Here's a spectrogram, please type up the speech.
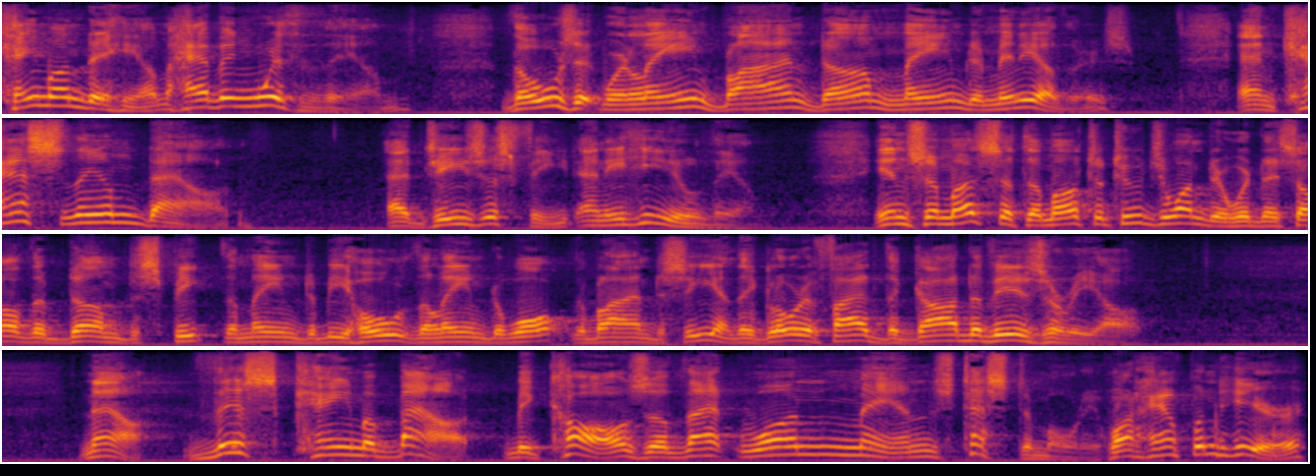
Came unto him, having with them those that were lame, blind, dumb, maimed, and many others, and cast them down at Jesus' feet, and he healed them. Insomuch that the multitudes wondered when they saw the dumb to speak, the maimed to behold, the lame to walk, the blind to see, and they glorified the God of Israel. Now, this came about because of that one man's testimony. What happened here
